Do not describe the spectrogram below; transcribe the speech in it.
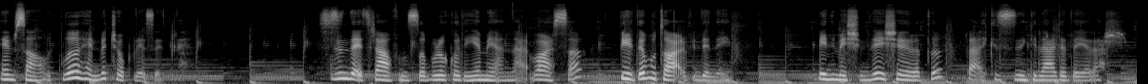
Hem sağlıklı hem de çok lezzetli. Sizin de etrafınızda brokoli yemeyenler varsa bir de bu tarifi deneyin. Benim eşim de işe yaradı. Belki sizinkilerde de yarar.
